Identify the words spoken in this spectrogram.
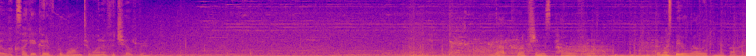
It looks like it could have belonged to one of the children. That corruption is powerful. There must be a relic nearby.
